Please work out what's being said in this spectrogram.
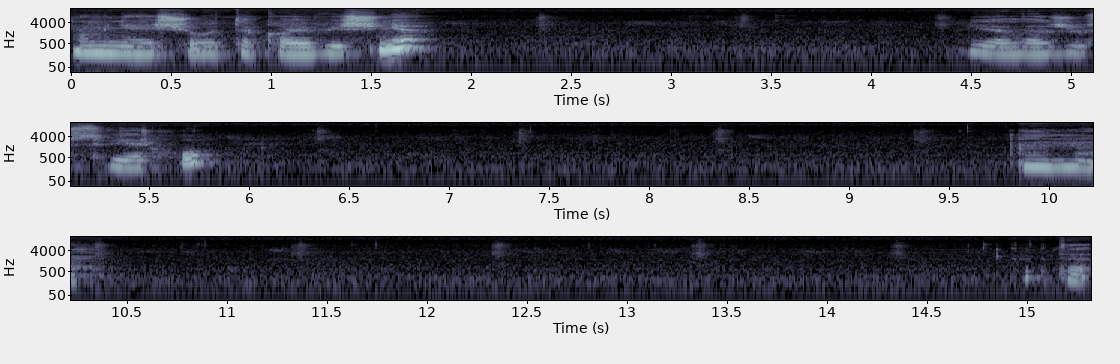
У меня еще вот такая вишня. Я ложу сверху. Оно как-то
